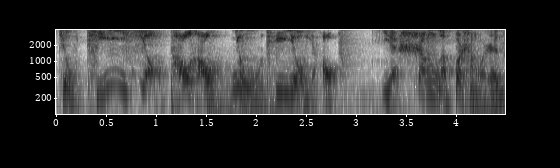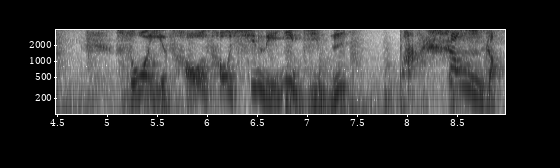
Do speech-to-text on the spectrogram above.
就啼笑咆哮，又踢又咬，也伤了不少人。所以曹操心里一紧，怕伤着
